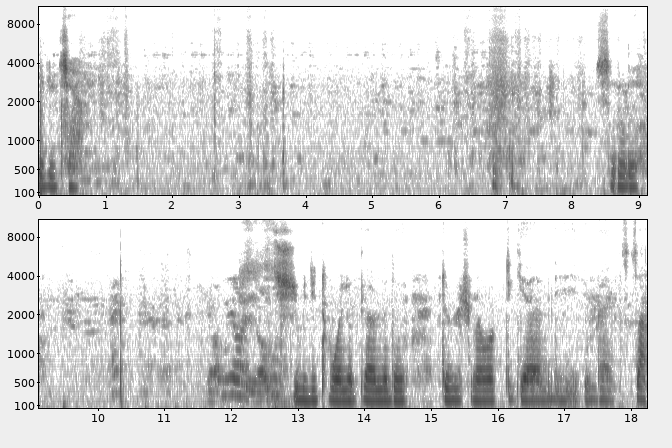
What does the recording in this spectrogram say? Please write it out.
Gireceğim. Şimdi Şimdi tuvaletlerle de dövüşme vakti geldi. Ben sen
